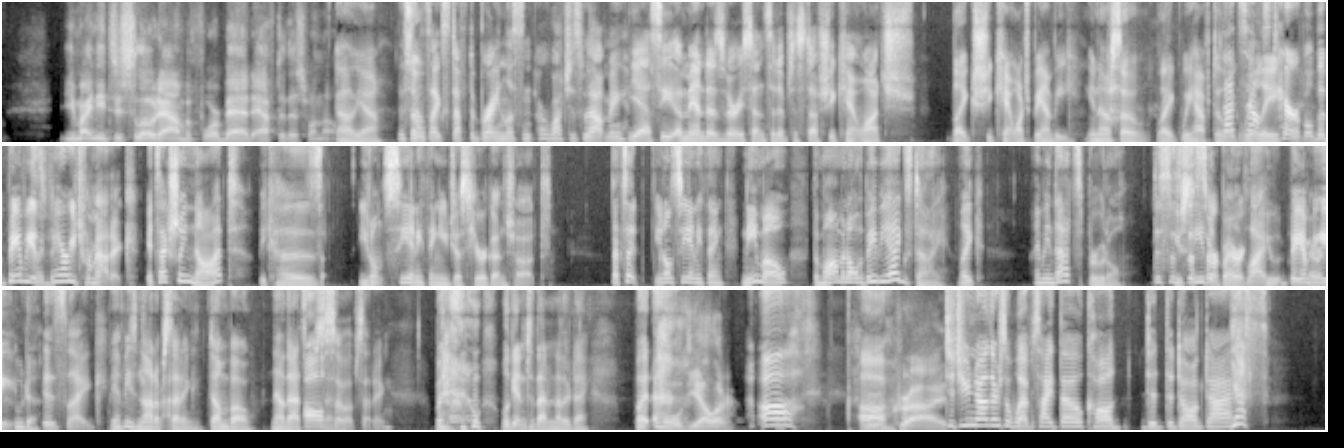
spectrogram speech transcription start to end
you might need to slow down before bed after this one though Oh, yeah. This So- sounds like stuff the brain listen or watches without me. Yeah, see, amanda is very sensitive to stuff. She can't watch, like, she can't watch Bambi, you know? So, like, we have to, That like, sounds really. terrible, but Bambi is very traumatic. It's actually not because you don't see anything, you just hear a gunshot. That's it. You don't see anything. Nemo, the mom and all the baby eggs die. Like, I mean, that's brutal. This You is the see the circle of life. barracu- Bambi barracuda. is like Bambi's not upsetting. Dumbo, now that's also upsetting. upsetting. But we'll get into that another day. But old yeller oh. oh, who cried did you know there's a website though called Did the Dog Die? yes,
